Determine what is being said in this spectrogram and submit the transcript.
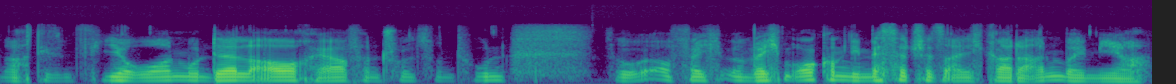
nach diesem Vier-Ohren-Modell auch, ja, von Schulz und Thun. So, auf welch, auf welchem Ohr kommen die Messages eigentlich gerade an bei mir?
